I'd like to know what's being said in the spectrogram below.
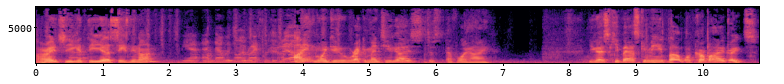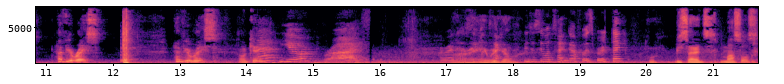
All right, so you get the uh, seasoning on. Yeah, and then we're going right to the grill. I am going to recommend to you guys, just FYI, you guys keep asking me about what carbohydrates. Have your rice. Have your rice, okay? At your price. All right, All right, here we go. Did you see what Titan got for his birthday? Besides muscles.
